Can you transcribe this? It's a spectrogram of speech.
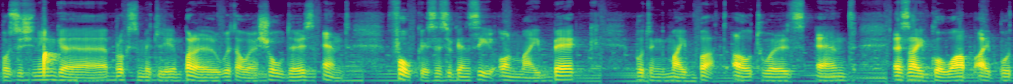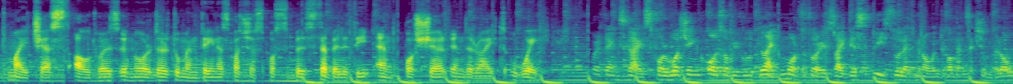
positioning uh, approximately in parallel with our shoulders and focus, as you can see, on my back, putting my butt outwards and as I go up I put my chest outwards in order to maintain as much as possible stability and posture in the right way. Well, thanks guys for watching. Also, if you would like more tutorials like this, please do let me know in the comment section below.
